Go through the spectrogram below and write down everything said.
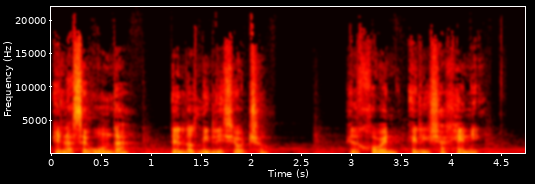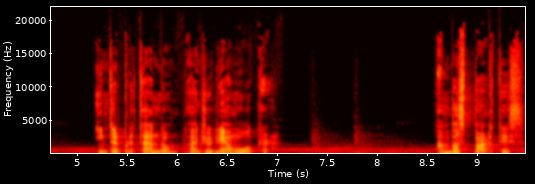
En la segunda, del 2018, el joven Elisha Henning, interpretando a Julian Walker. Ambas partes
